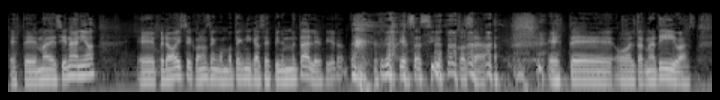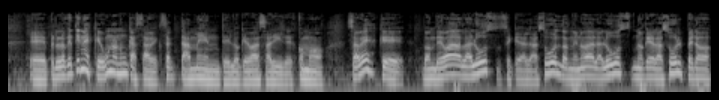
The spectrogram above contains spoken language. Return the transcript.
este, más de 100 años. eh, pero hoy se conocen como técnicas experimentales, ¿vieron? es así, cosa, este, o alternativas. Eh, pero lo que tiene es que uno nunca sabe exactamente lo que va a salir. Es como, sabes que donde va a dar la luz se queda el azul, donde no da la luz no queda el azul, pero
